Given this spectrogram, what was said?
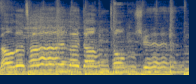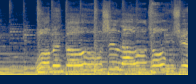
老了才来当同学，我们都是老同学。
